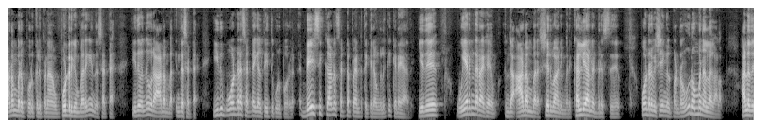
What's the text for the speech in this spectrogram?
ஆடம்பர பொருட்கள் இப்போ நான் போட்டிருக்கேன் பாருங்க இந்த சட்டை. இது வந்து ஒரு ஆடம்பர் இந்த சட்டை. இது போன்ற சட்டைகள் தைத்து கொடுப்பவர்கள். பேசிக்கான சட்டை பேண்ட் தைக்கிறவங்களுக்கு கிடையாது. இது உயர்ந்த ரக இந்த ஆடம்பர ஷெர்வானி மாதிரி கல்யாண ட்ரெஸ்ஸு போன்ற விஷயங்கள் பண்ணுறவங்க ரொம்ப நல்ல காலம். அல்லது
